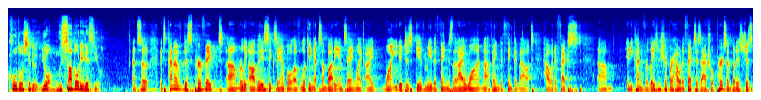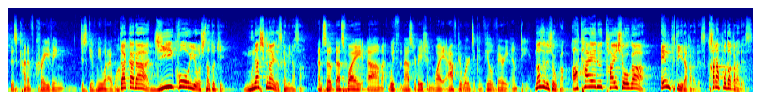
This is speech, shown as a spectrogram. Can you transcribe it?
行動している要はむさぼりですよ And so it's kind of this perfect, um, really obvious example of looking at somebody and saying, like, I want you to just give me the things that I want, not having to think about how it affects um, any kind of relationship or how it affects this actual person, but it's just this kind of craving, just give me what I want. だから自慰行為をした時虚しくないですか皆さん And so that's why, um, with masturbation, why afterwards it can feel very empty. なぜでしょうか与える対象がエンプティだからです空っぽだからです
